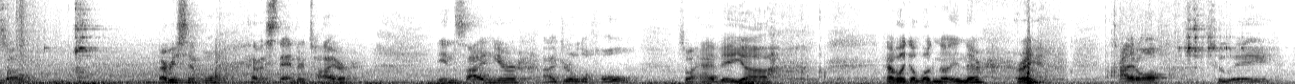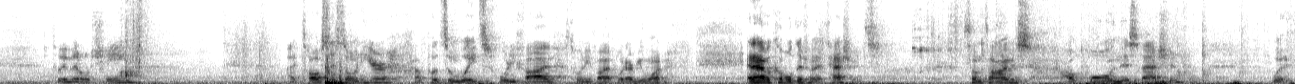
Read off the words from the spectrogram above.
So very simple, have a standard tire. Inside here, I drilled a hole. So I have a, uh, have like a lug nut in there, right? Tied off to a, to a metal chain. I toss this on here. I put some weights, 45, 25, whatever you want. And I have a couple different attachments. Sometimes I'll pull in this fashion with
